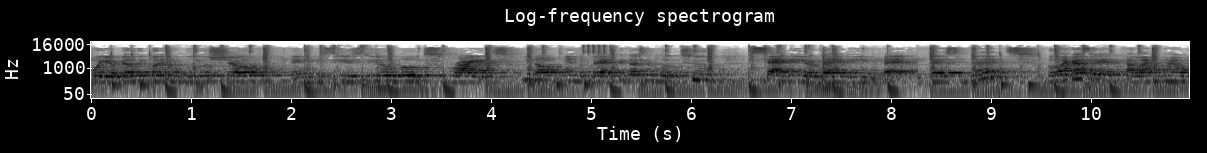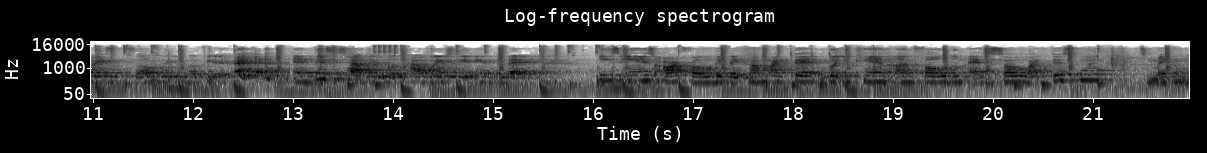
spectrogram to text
where your belly button will show and you can see it still looks right, you know, in the back. It doesn't look too saggy or baggy in the back. That's that. But like I said, I like them high-waisted, so I'm leave them up here. and this is how they look high-waisted in the back. These ends are folded, they come like that, but you can unfold them as so, like this one, to make them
